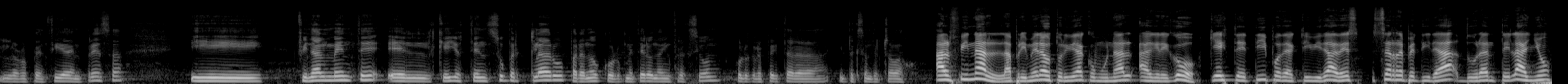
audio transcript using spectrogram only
la respectiva empresa y Finalmente, el que ellos estén súper claros para no cometer una infracción con lo que respecta a la inspección del trabajo. Al final, la primera autoridad comunal agregó que este tipo de actividades se repetirá durante el año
